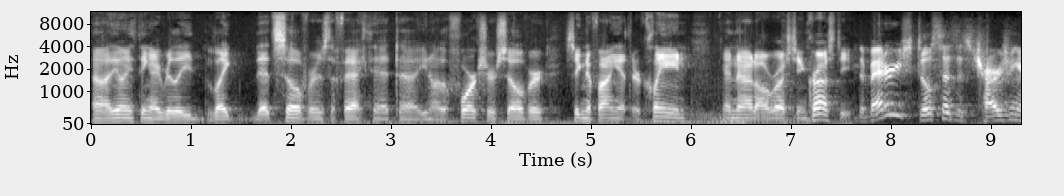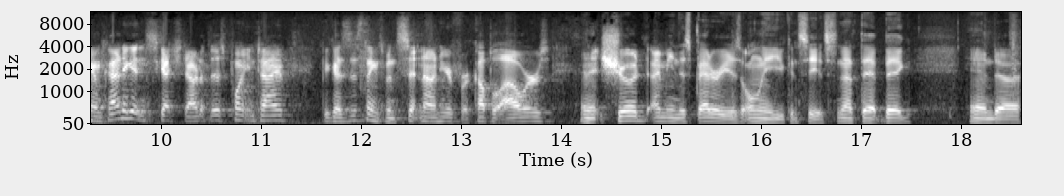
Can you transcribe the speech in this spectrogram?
Uh, the only thing I really like that silver is the fact that uh, you know the forks are silver, signifying that they're clean and not all rusty and crusty. The battery still says it's charging. I'm kind of getting sketched out at this point in time because this thing's been sitting on here for a couple hours, and it should. I mean, this battery is only you can see it's not that big, and uh,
